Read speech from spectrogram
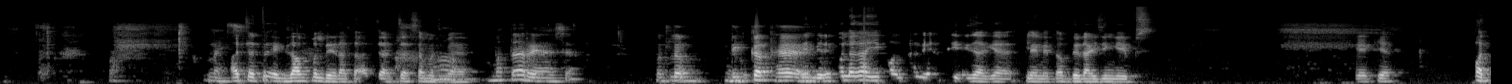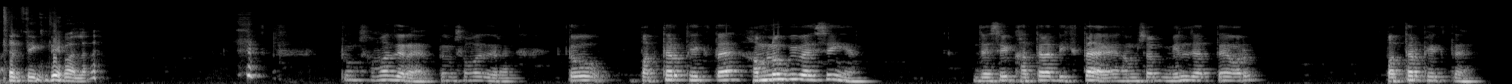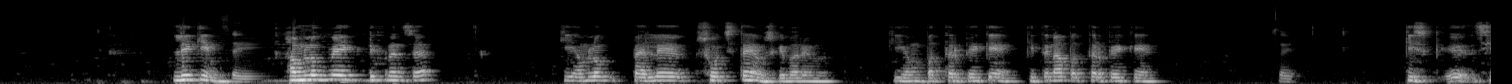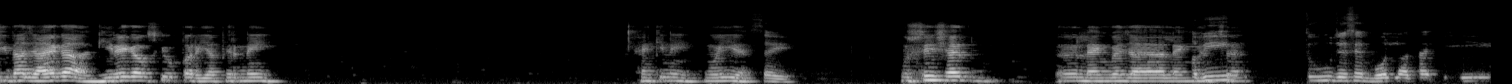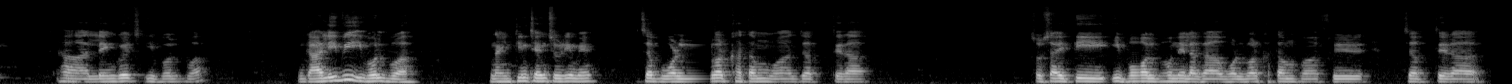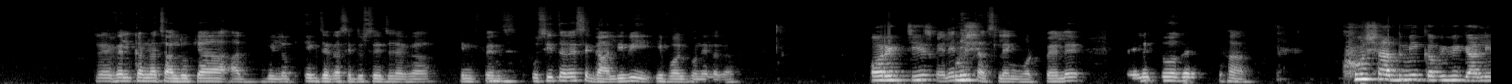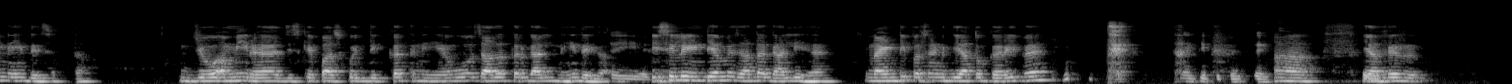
नहीं। अच्छा तो एग्जांपल दे रहा था। अच्छा अच्छा समझ में हाँ, आया बता रहे हैं ऐसे। मतलब दिक्कत है। नहीं मेरे को लगा ये कौन सा नया सीरीज़ आ गया है Planet of the Rising Apes क्या क्या? पत्थर फेंकने वाला। तुम समझ रहे हैं तुम समझ रहे हैं। तो पत्थर फेंकता है हम लोग भी वैसे ही हैं। जैसे खतरा दिखता है हम सब मिल जाते हैं और पत्थर फेंकते हैं। लेकिन हम लोग में एक डिफरेंस है कि हम लोग पहले सोचते हैं उसके बारे में कि हम पत्थर फेंकें कितना पत्थर फेंकें। सही। किस सीधा जाएगा गिरेगा उसके ऊपर या फिर नहीं? है कि नहीं? वही है। सही। उससे शायद लैंग्वेज आया लैंग्वेज अभी तू जैसे बोल रहा था कि हाँ लैंग्वेज इवॉल्व हुआ। गाली भी इवॉल्व हुआ। नाइनटीन सेंचुरी में जब वर्ल्ड वॉर खत्म हुआ जब तेरा सोसाइटी इवॉल्व होने लगा वर्ल्ड वॉर खत्म हुआ फिर जब तेरा ट्रेवल करना चालू किया आदमी लोग एक जगह से दूसरे जगह इन्फ्लुएंस उसी तरह से गाली भी इवॉल्व होने लगा। और एक चीज़ पहले नहीं था स्लैंग वर्ड पहले पहले तो अगर हाँ। खुश आदमी कभी भी गाली नहीं दे सकता। जो अमीर है जिसके पास कोई दिक्कत नहीं है वो ज़्यादातर गाली नहीं देगा। सही है। इसीलिए इंडिया में ज़्यादा गाली है। 90 परसेंट या तो गरीब है। हाँ या फिर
